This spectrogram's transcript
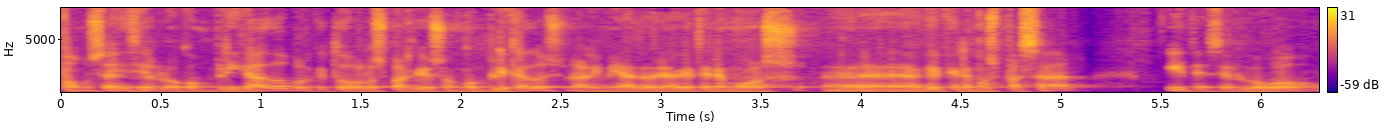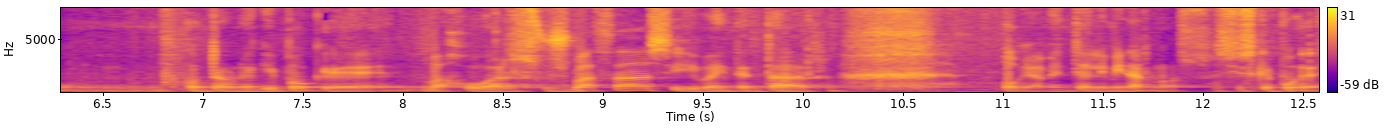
vamos a decirlo complicado, porque todos los partidos son complicados, es una eliminatoria que tenemos, que queremos pasar y desde luego contra un equipo que va a jugar sus bazas y va a intentar obviamente eliminarnos, si es que puede.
